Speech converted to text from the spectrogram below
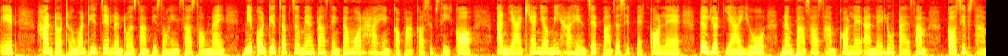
2021หันต่อถึงวันที่7เดือนธันวาคมปี2022ใน มีคนติดจับเจอแมงตั้งเสียงตามอด5แห่งเกาป่า94ก่อ อันยาแค้นยอมีหาเห็นเจ็ดป่าเจะสิบแปดก้อนแลเตื้อยดยาอยู่หนึ่งป่าเศร้าสามก้อนแลอันเลยลูกตายซ้ำเก้าสิบสาม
